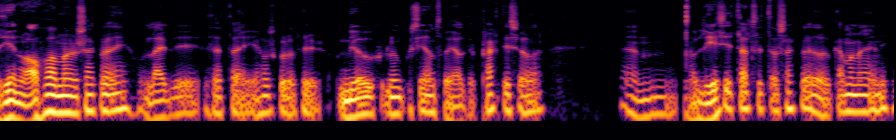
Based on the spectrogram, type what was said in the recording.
að ég er nú áhuga mannur sagfræði og lærði þetta í háskóla fyrir mjög lungu síðan þó ég aldrei praktísera það. Um, og lesið talsveit á sakverð og gaman að henni.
